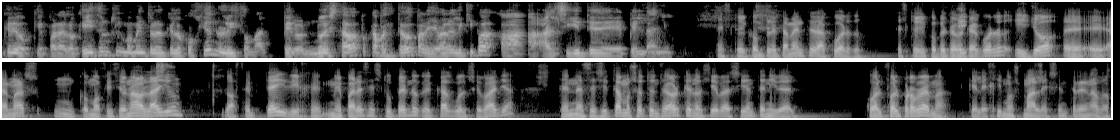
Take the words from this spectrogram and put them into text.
creo que para lo que hizo en el momento en el que lo cogió no lo hizo mal, pero no estaba capacitado para llevar al equipo al siguiente peldaño. Estoy completamente de acuerdo. Estoy completamente de acuerdo. Y yo, eh, además, mm, como aficionado a Lion, lo acepté y dije, me parece estupendo que Caswell se vaya, necesitamos otro entrenador que nos lleve al siguiente nivel. ¿Cuál fue el problema? Que elegimos mal ese entrenador.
